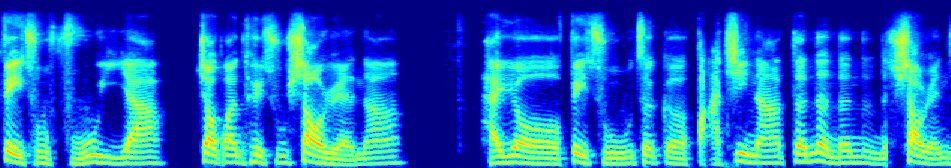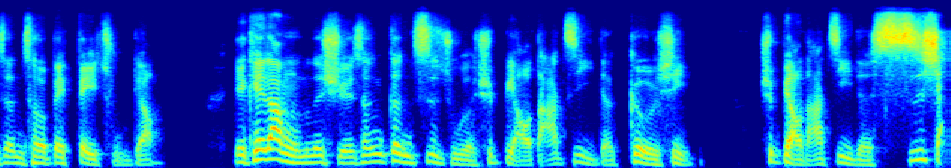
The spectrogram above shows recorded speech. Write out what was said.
废除服仪啊，教官退出校园啊，还有废除这个法禁啊，等等等等的校园政策被废除掉，也可以让我们的学生更自主的去表达自己的个性，去表达自己的思想，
